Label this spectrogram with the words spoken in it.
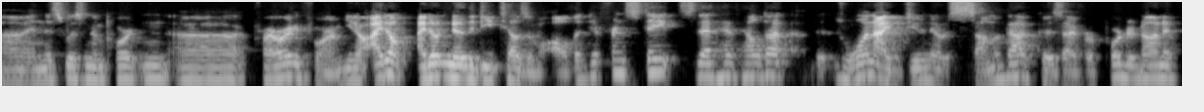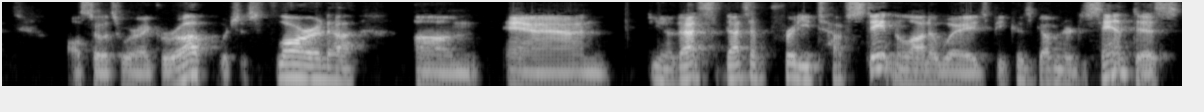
Uh, and this was an important uh, priority for him. You know, I don't, I don't know the details of all the different states that have held up. There's one I do know some about because I've reported on it. Also, it's where I grew up, which is Florida. Um, and you know that's that's a pretty tough state in a lot of ways because Governor DeSantis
